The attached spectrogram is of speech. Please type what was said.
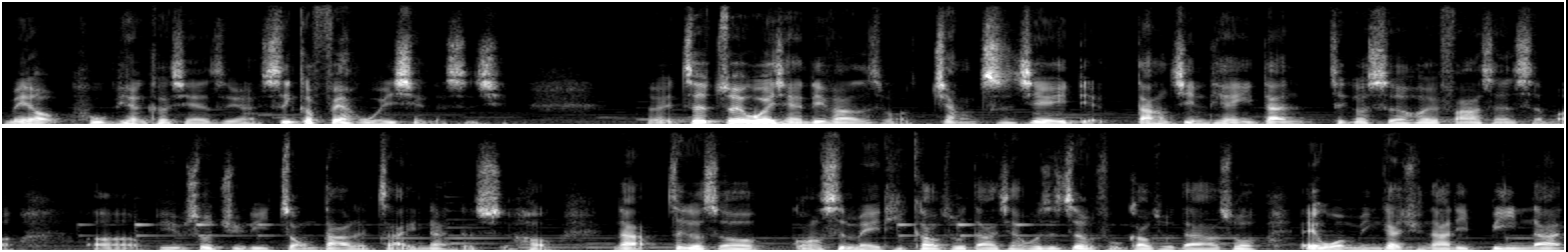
没有普遍可信的资源，是一个非常危险的事情。对，这最危险的地方是什么？讲直接一点，当今天一旦这个社会发生什么，呃，比如说举例重大的灾难的时候，那这个时候光是媒体告诉大家，或是政府告诉大家说，哎，我们应该去哪里避难，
